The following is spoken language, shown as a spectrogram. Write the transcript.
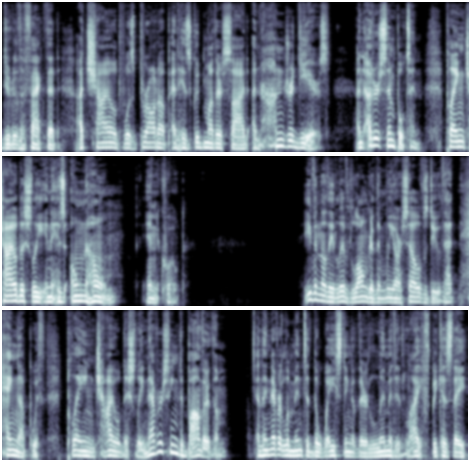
due to the fact that a child was brought up at his good mother's side an hundred years, an utter simpleton, playing childishly in his own home, end quote. Even though they lived longer than we ourselves do, that hang up with playing childishly never seemed to bother them and they never lamented the wasting of their limited life because they,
